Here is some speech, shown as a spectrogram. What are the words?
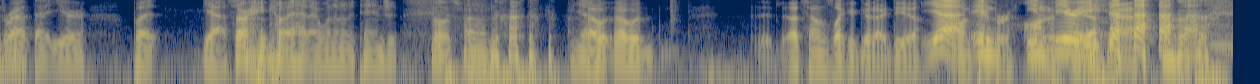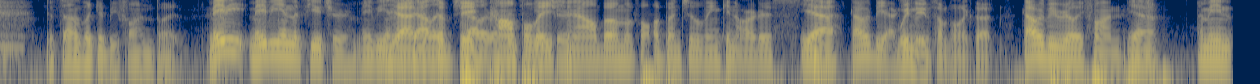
throughout that year but yeah sorry go ahead i went on a tangent no, that's fine. um, yeah That would that would that sounds like a good idea. yeah on in, paper. in Honestly, theory yeah. it sounds like it'd be fun but maybe maybe in the future maybe in yeah, the just a big Charlotte compilation album of a bunch of Lincoln artists. yeah that would be actually. We need something like that. That would be really fun. Yeah. I mean,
